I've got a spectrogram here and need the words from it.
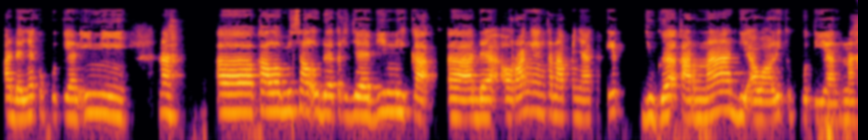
adanya keputihan ini. Nah, uh, kalau misal udah terjadi nih kak uh, ada orang yang kena penyakit juga karena diawali keputihan. Nah,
